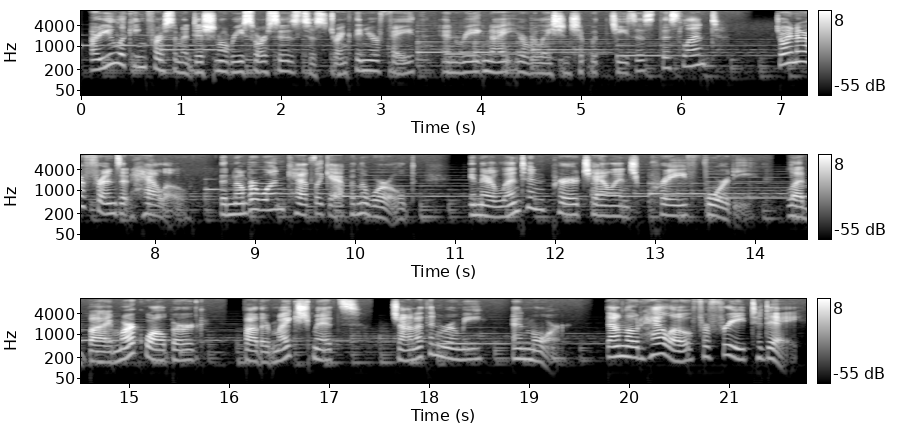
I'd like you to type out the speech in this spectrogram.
Are you looking for some additional resources to strengthen your faith and reignite your relationship with Jesus this Lent? Join our friends at Hallow, the number one Catholic app in the world, in their Lenten prayer challenge Pray 40, led by Mark Wahlberg, Father Mike Schmitz, Jonathan Roumie, and more. Download Hallow for free today.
